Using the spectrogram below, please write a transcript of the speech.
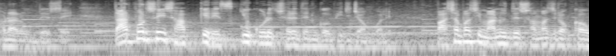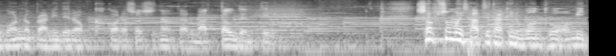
ধরার উদ্দেশ্যে। তারপর সেই সাপকে রেস্কিউ করে ছেড়ে দেন গভীর জঙ্গলে। পাশাপাশি মানুষদের সমাজ রক্ষা ও বন্য প্রাণীদের রক্ষা করার সচেতনতার বার্তাও দেন তিনি। সবসময় সাথে থাকেন বন্ধু অমিত।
